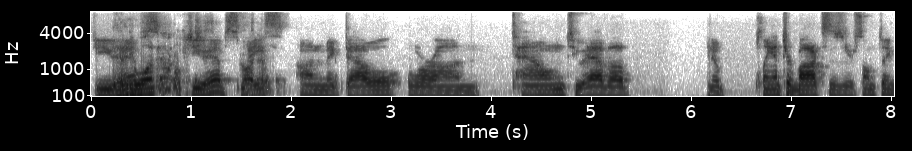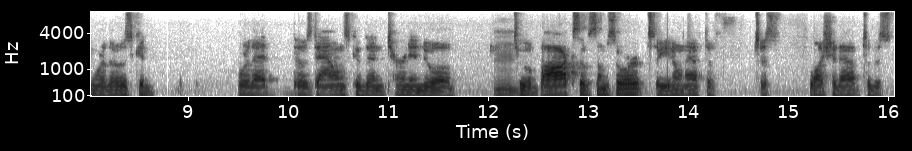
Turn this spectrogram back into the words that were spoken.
Do you have, Anyone s- else? do you have space on McDowell or on town to have a, you know, planter boxes or something where those could, where that, those downs could then turn into a, Mm. to a box of some sort, so you don't have to f- just flush it out to this.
